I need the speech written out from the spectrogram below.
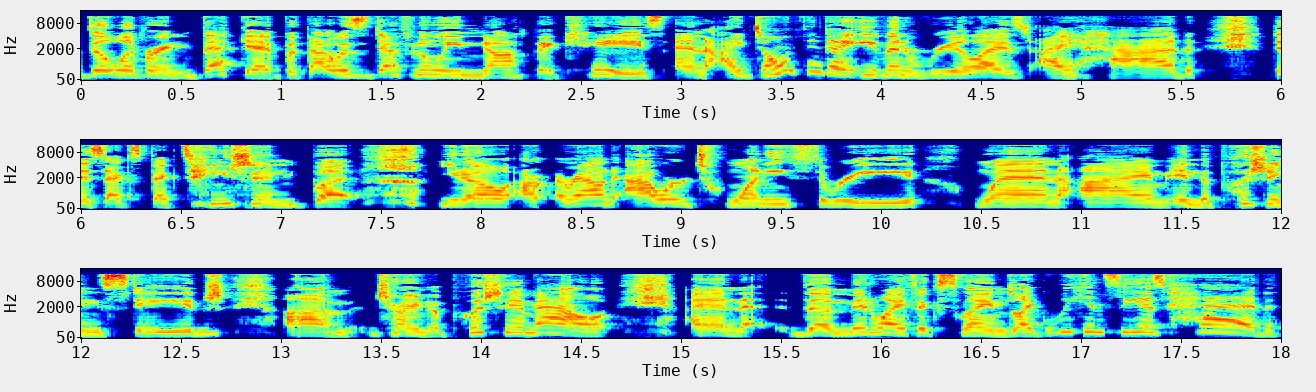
delivering Beckett, but that was definitely not the case. And I don't think I even realized I had this expectation, but you know, around hour 23, when I'm in the pushing stage, um, trying to push him out, and the midwife exclaimed, like, we can see his head.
